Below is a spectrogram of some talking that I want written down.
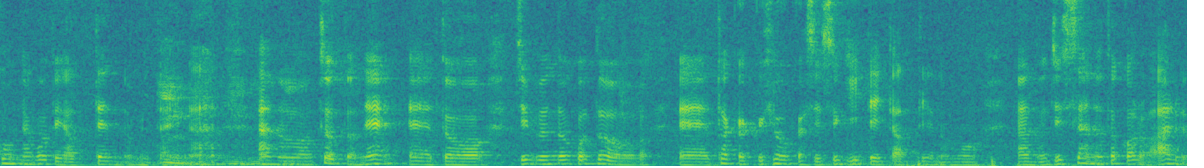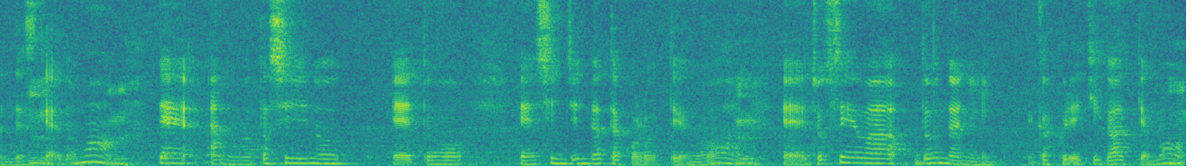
こんなことやってんのみたいな、あのちょっとね、えーと、自分のことを、えー、高く評価しすぎていたっていうのもあの実際のところはあるんですけれども、うんうん、であの私の、えーとえ新人だった頃っていうのは、うん、えー、女性はどんなに学歴があっても、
